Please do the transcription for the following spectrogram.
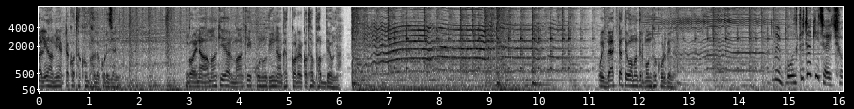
আলিয়া আমি একটা কথা খুব ভালো করে জানি। গয়না আমাকে আর মাকে কোনোদিন আঘাত করার কথা ভাববেও না। ওই ব্যাগটাতেও আমাদের বন্ধ করবে না। তুমি বলতেটা কি চাইছো?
